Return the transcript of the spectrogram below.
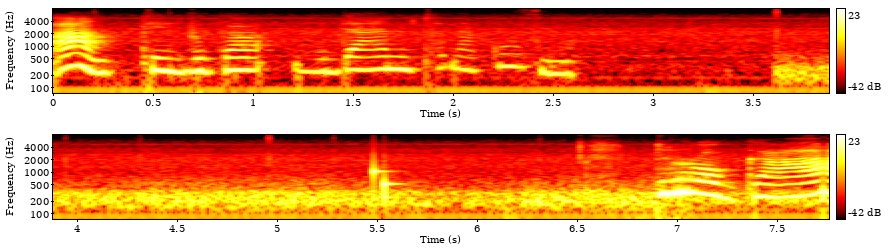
A, wyga- wydałem to na gówno. Droga.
